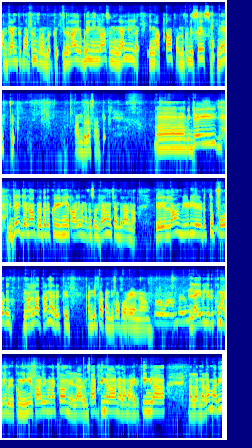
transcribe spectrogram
மத்தியானத்துக்கு மட்டன் குழம்பு இருக்குது இதெல்லாம் எப்படி நீங்களா செஞ்சீங்க? இல்லை எங்கள் அக்கா பொண்ணுக்கு விசேஷம் நேற்று அந்த தான் சாப்பிட்டேன். விஜய் விஜய் ஜனா பிரதருக்கு இனிய காலை வணக்கம் சொல்லிட்டாங்க சந்திரானா. இதையெல்லாம் வீடியோ எடுத்து போடு. நல்லா தானே இருக்குது கண்டிப்பாக கண்டிப்பாக போடுறேண்ணா லைவில் இருக்கும் அனைவருக்கும் இனிய காலை வணக்கம். எல்லாரும் சாப்பிட்டீங்களா? நலமா இருக்கீங்களா? நலம் நலம் அறி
